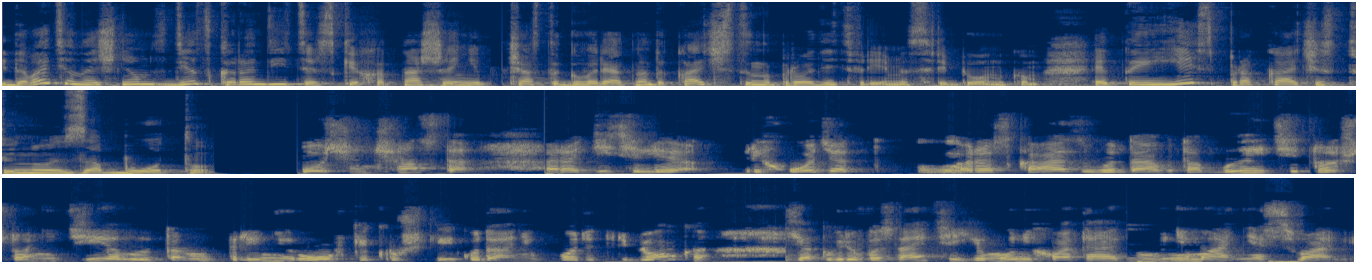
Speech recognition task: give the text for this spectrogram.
И давайте начнем с детско-родительских отношений. Часто говорят, надо качественно проводить время с ребенком. Это и есть про качественную заботу. Очень часто родители приходят рассказывают, да, вот о бытии, то, что они делают, там, тренировки, кружки, куда они вводят ребенка. Я говорю, вы знаете, ему не хватает ну, внимания с вами,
